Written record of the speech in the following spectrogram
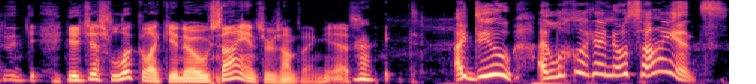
you just look like you know science or something. Yes. right. I do. I look like I know science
